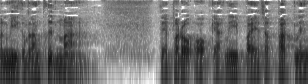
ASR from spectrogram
มันมีกำลังขึ้นมา แต่พอเราออกจากนี้ไปสักพักหนึ่ง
